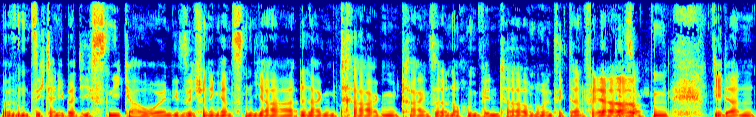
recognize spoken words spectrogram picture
und sich dann lieber die Sneaker holen, die sie schon den ganzen Jahr lang tragen, tragen sie dann auch im Winter und holen sich dann vielleicht ja. die Socken, die dann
